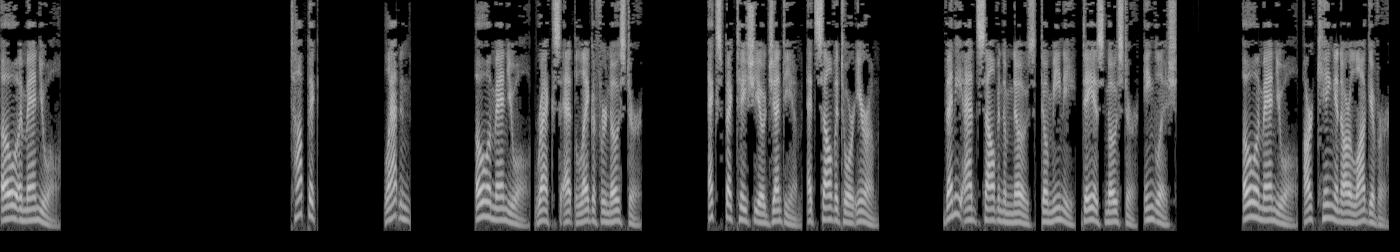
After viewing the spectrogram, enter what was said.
O Emmanuel. Topic: Latin O Emmanuel, rex et legifer noster Expectatio gentium, et salvator eram Veni ad salvandum nos, Domini, Deus noster, English O Emmanuel, our King and our Lawgiver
